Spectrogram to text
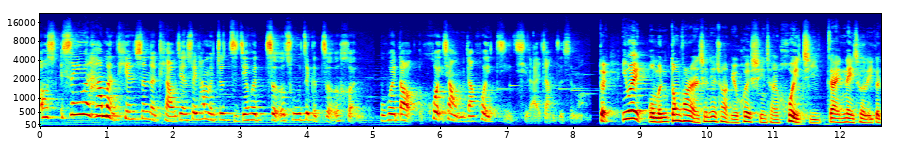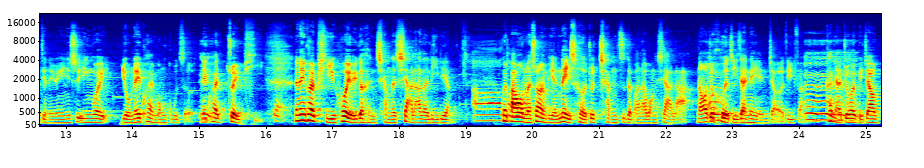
哦，是因为他们天生的条件，所以他们就直接会折出这个折痕。不会到会像我们这样汇集起来这样子是吗？对，因为我们东方人先天双眼皮会形成汇集在内侧的一个点的原因，是因为有那块蒙古褶，那块赘皮。对，那那块皮会有一个很强的下拉的力量，哦，会把我们双眼皮的内侧就强制的把它往下拉，然后就汇集在内眼角的地方，看起来就会比较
